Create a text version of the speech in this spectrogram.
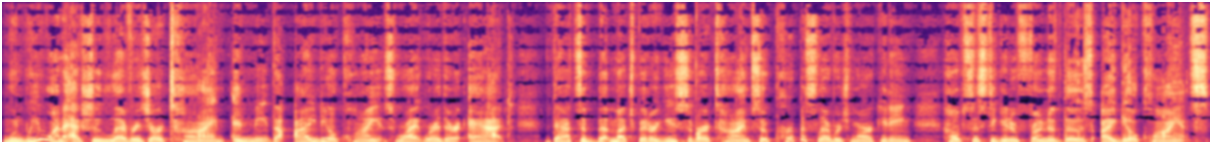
When we want to actually leverage our time and meet the ideal clients right where they're at, that's a much better use of our time. So purpose leverage marketing helps us to get in front of those ideal clients.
